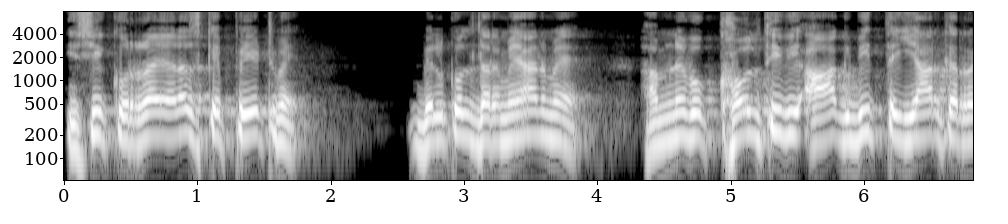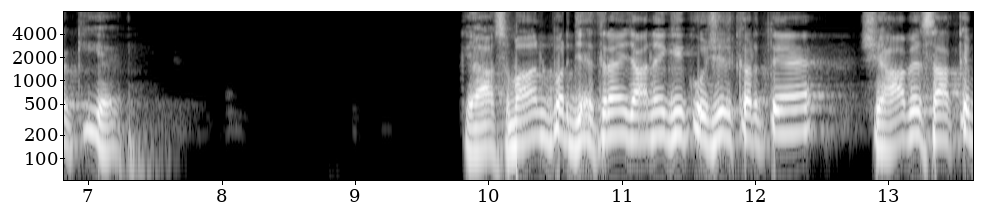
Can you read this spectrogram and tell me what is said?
اسی کرض کے پیٹ میں بالکل درمیان میں ہم نے وہ کھولتی ہوئی آگ بھی تیار کر رکھی ہے کہ آسمان پر جتنا جانے کی کوشش کرتے ہیں، شہاب ثاقب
